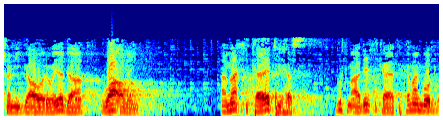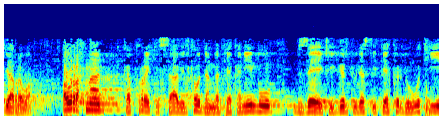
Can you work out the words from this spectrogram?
چەمی گاوەرۆیەدا وا ئەڵێین. ئەمە حیکایەتی هەست گوتم ئادەی حیکایەتەکەمان بۆ بگێڕەوە ئەو ڕەحمان کە کوڕێکی ساویلکە و دەم بە پێکەنین بوو بزەیەکی گرت و دەستی پێکرد و وتی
